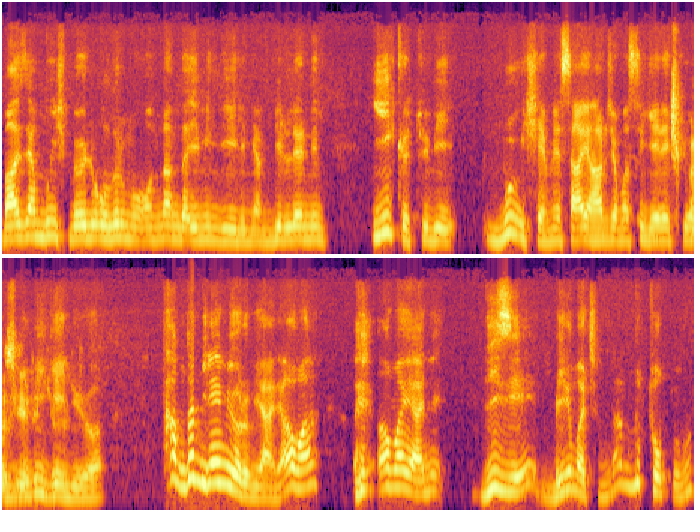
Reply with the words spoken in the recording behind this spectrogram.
Bazen bu iş böyle olur mu ondan da emin değilim. Yani birilerinin iyi kötü bir bu işe mesai harcaması gerekiyor Çıkması gibi gerekiyor. geliyor. Tam da bilemiyorum yani ama ama yani dizi benim açımdan bu toplumun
